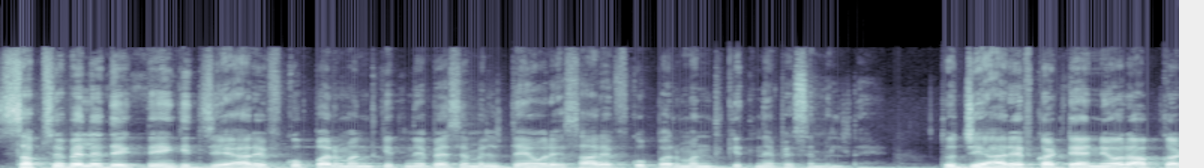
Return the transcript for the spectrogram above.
सबसे पहले देखते हैं कि जे को पर मंथ कितने पैसे मिलते हैं और एसआरएफ को पर मंथ कितने पैसे मिलते हैं। तो जे का टेन्योर आपका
